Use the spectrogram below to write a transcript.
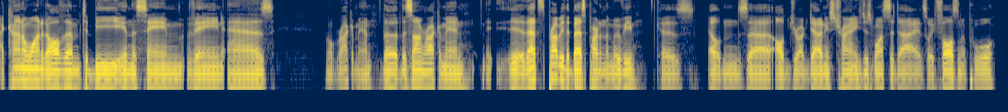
I kind of wanted all of them to be in the same vein as well, Rocket Man, the the song Rocket Man, that's probably the best part in the movie because Elton's uh, all drugged out and he's trying, he just wants to die, and so he falls in a pool.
